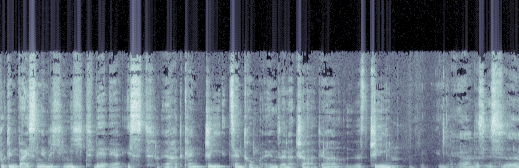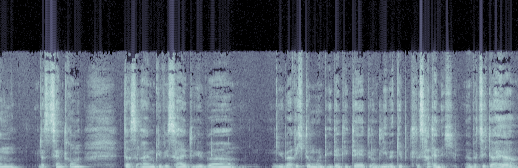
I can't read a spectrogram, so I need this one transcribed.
Putin weiß nämlich nicht, wer er ist. Er hat kein G-Zentrum in seiner Chart. Ja. Das G, ja, das ist ähm, das Zentrum, das einem Gewissheit über, über Richtung und Identität und Liebe gibt. Das hat er nicht. Er wird sich daher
